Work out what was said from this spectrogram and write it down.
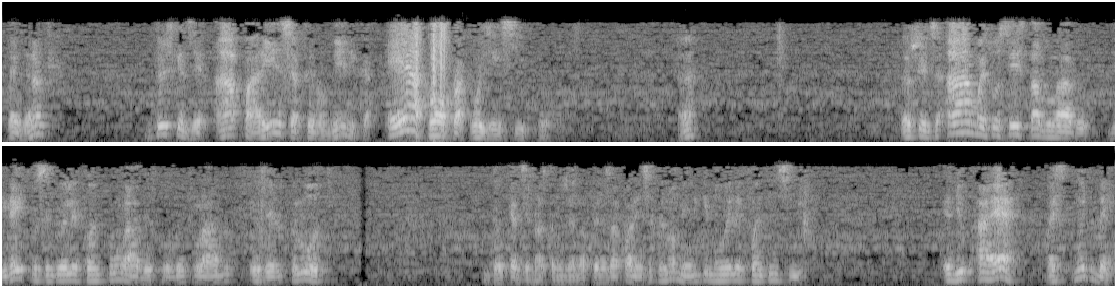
Está entendendo? Então isso quer dizer, a aparência fenomênica é a própria coisa em si. Aí você diz, ah, mas você está do lado direito, você vê o elefante por um lado, eu estou do outro lado, eu vejo pelo outro. Então, quer dizer, nós estamos vendo apenas a aparência fenomênica e não o elefante em si. Eu digo, ah, é? Mas, muito bem.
